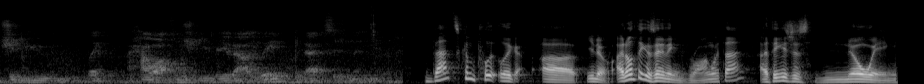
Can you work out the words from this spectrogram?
should you, like, how often should you reevaluate that decision that you made? That's complete. Like, uh, you know, I don't think there's anything wrong with that. I think it's just knowing,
